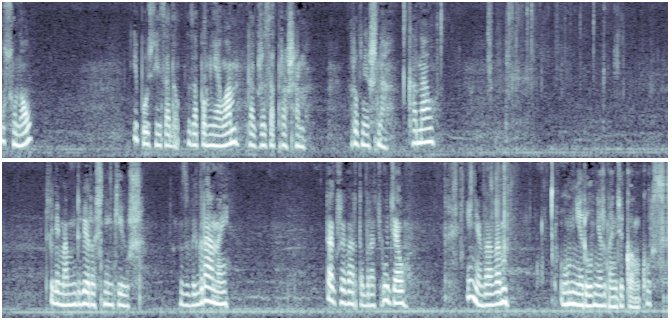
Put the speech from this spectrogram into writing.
usunął. I później zapomniałam, także zapraszam również na kanał. Czyli mam dwie roślinki już z wygranej. Także warto brać udział. I niebawem u mnie również będzie konkurs.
